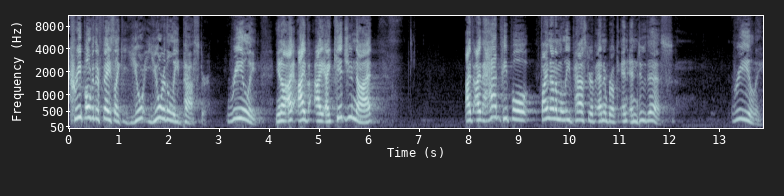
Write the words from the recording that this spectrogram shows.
creep over their face like, you're, you're the lead pastor. Really? You know, I, I've, I, I kid you not, I've, I've had people find out I'm the lead pastor of Edinbrook and, and do this. Really?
